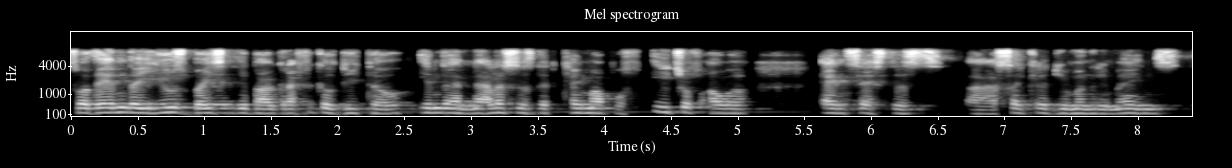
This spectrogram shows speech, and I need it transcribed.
So then they used basically biographical detail in the analysis that came up of each of our ancestors' uh, sacred human remains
